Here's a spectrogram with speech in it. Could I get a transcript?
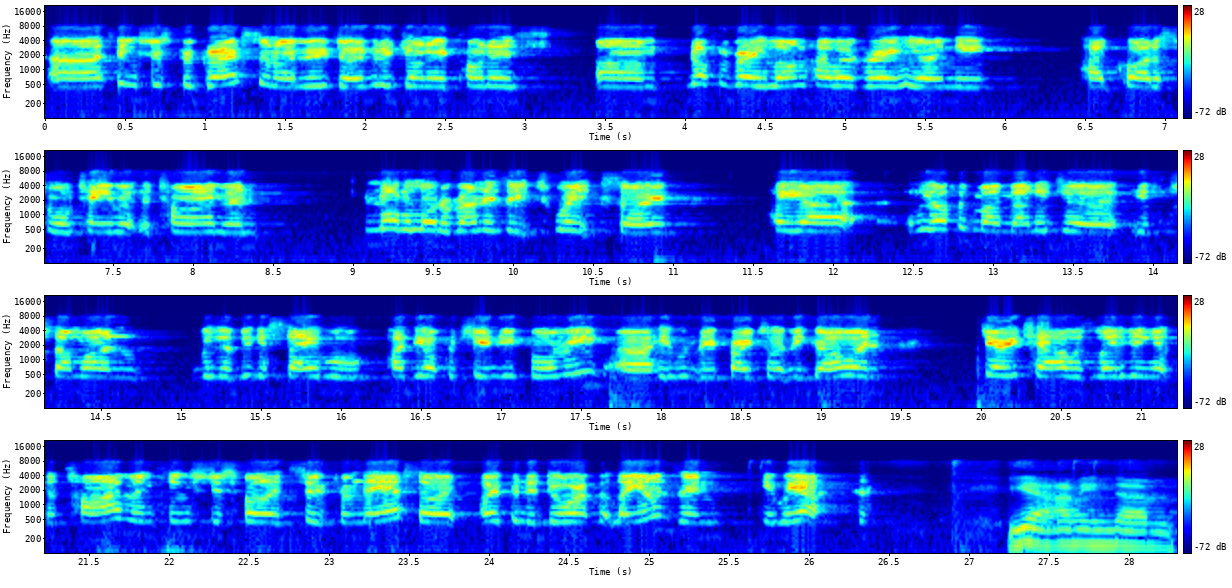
uh, things just progressed, and I moved over to John O'Connor's. Um, not for very long, however. He only had quite a small team at the time, and not a lot of runners each week. So he uh, he offered my manager if someone with a bigger stable had the opportunity for me, uh, he wouldn't be afraid to let me go. And Jerry Chau was leaving at the time, and things just followed suit from there. So it opened a door up at Leon's, and here we are. yeah, I mean, um,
